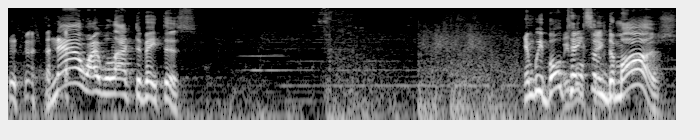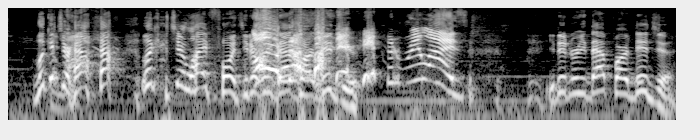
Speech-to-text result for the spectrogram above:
now I will activate this. And we both We take both some take- damage. Look at your Damage? look at your life points. You didn't Oh read that no! part, did you? didn't even realize. You didn't read that part, did you?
